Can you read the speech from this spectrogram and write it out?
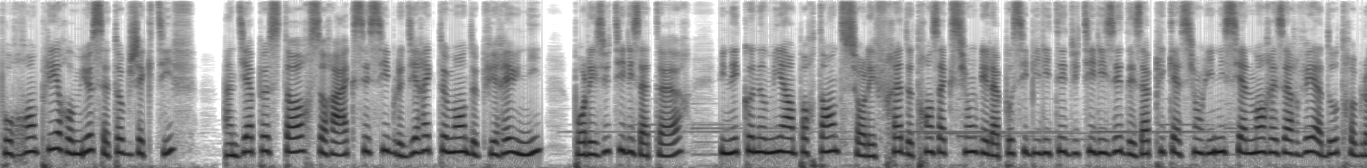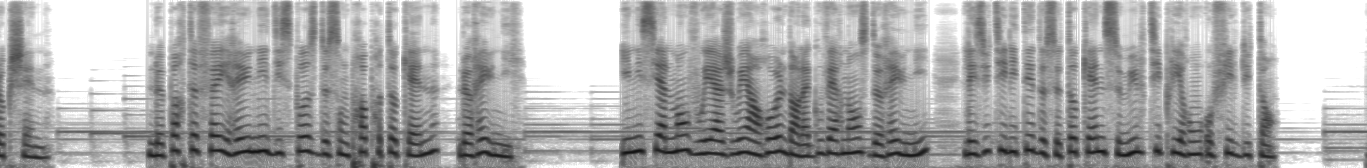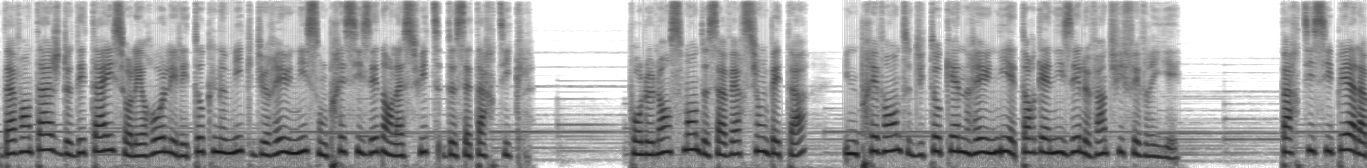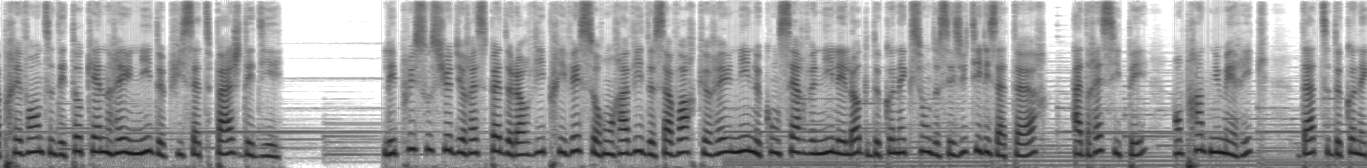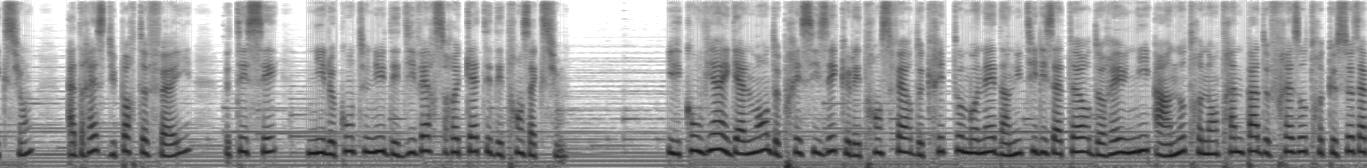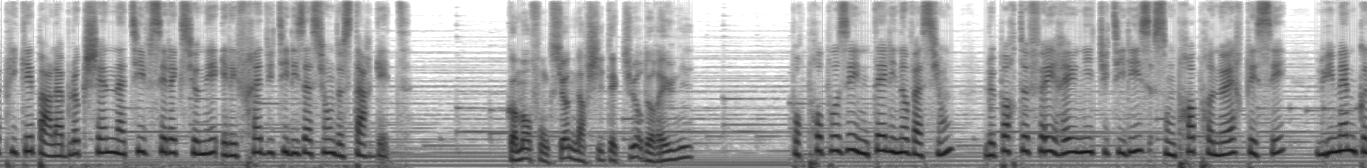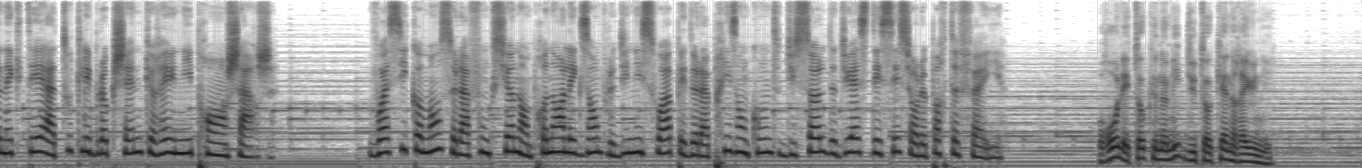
Pour remplir au mieux cet objectif, un Diape Store sera accessible directement depuis Réuni, pour les utilisateurs, une économie importante sur les frais de transaction et la possibilité d'utiliser des applications initialement réservées à d'autres blockchains. Le portefeuille Réuni dispose de son propre token, le Réuni. Initialement voué à jouer un rôle dans la gouvernance de Réuni, les utilités de ce token se multiplieront au fil du temps. Davantage de détails sur les rôles et les tokenomiques du Réuni sont précisés dans la suite de cet article. Pour le lancement de sa version bêta, une prévente du token Réuni est organisée le 28 février. Participez à la prévente des tokens réunis depuis cette page dédiée. Les plus soucieux du respect de leur vie privée seront ravis de savoir que Réuni ne conserve ni les logs de connexion de ses utilisateurs, adresse IP, empreinte numérique, date de connexion, adresse du portefeuille, ETC, ni le contenu des diverses requêtes et des transactions. Il convient également de préciser que les transferts de crypto-monnaies d'un utilisateur de Réuni à un autre n'entraînent pas de frais autres que ceux appliqués par la blockchain native sélectionnée et les frais d'utilisation de Stargate. Comment fonctionne l'architecture de Réuni? Pour proposer une telle innovation, le portefeuille Réuni utilise son propre nœud RPC, lui-même connecté à toutes les blockchains que Réuni prend en charge. Voici comment cela fonctionne en prenant l'exemple d'Uniswap et de la prise en compte du solde du SDC sur le portefeuille. Rôle et tokenomique du token réuni.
